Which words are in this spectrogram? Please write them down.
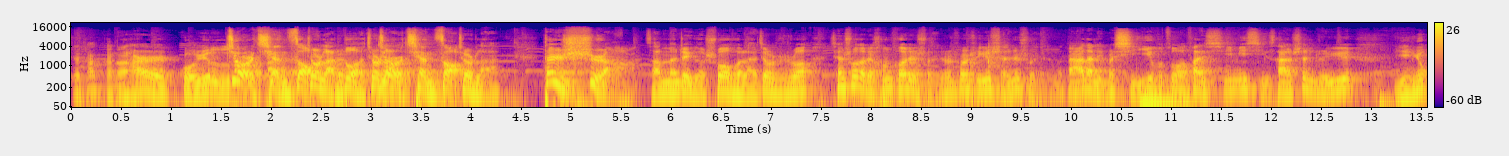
实他可能还是过于懒就是欠揍，就是懒惰就是就是欠揍，就是懒。但是啊，咱们这个说回来，就是说，先说到这恒河这水，就是说是一神水，什么大家在里边洗衣服、做饭、洗米、洗菜，甚至于饮用。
